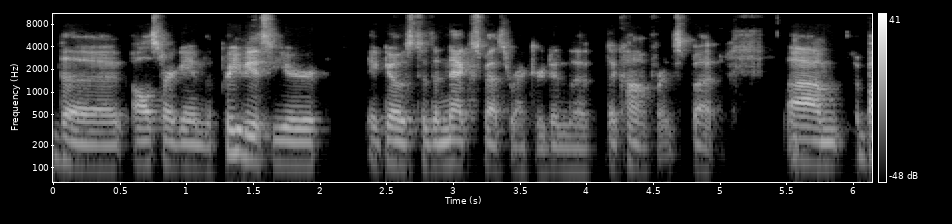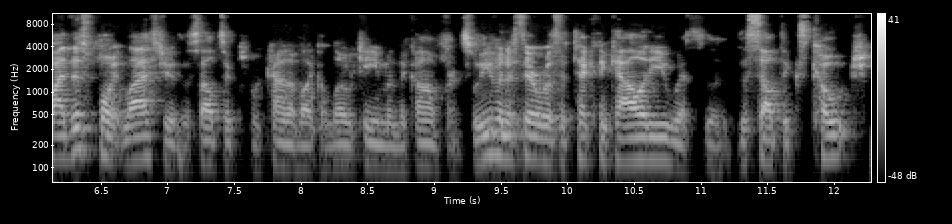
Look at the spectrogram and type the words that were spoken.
the all-star game the previous year it goes to the next best record in the, the conference. But um, by this point last year the celtics were kind of like a low team in the conference so even if there was a technicality with the, the celtics coach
